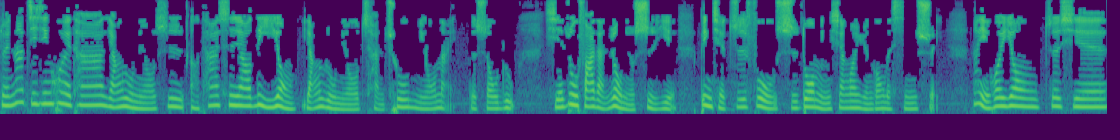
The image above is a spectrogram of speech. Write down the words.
对，那基金会他养乳牛是呃，他是要利用养乳牛产出牛奶的收入，协助发展肉牛事业，并且支付十多名相关员工的薪水。那也会用这些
